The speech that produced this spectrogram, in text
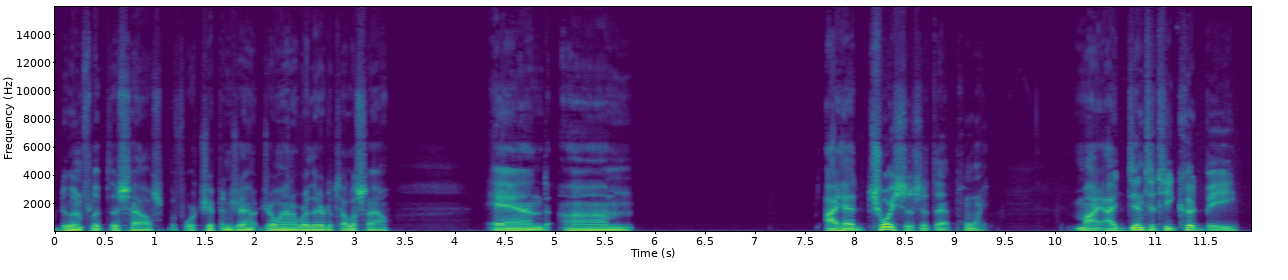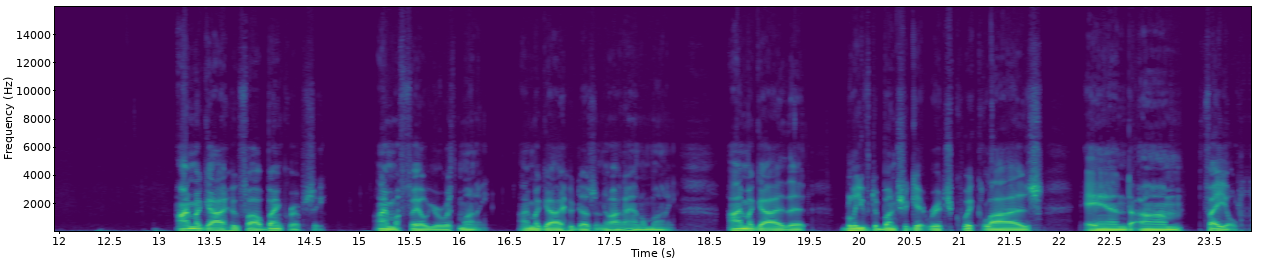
doing Flip This House before Chip and jo- Joanna were there to tell us how. And um, I had choices at that point. My identity could be I'm a guy who filed bankruptcy. I'm a failure with money. I'm a guy who doesn't know how to handle money. I'm a guy that believed a bunch of get rich quick lies and um, failed.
